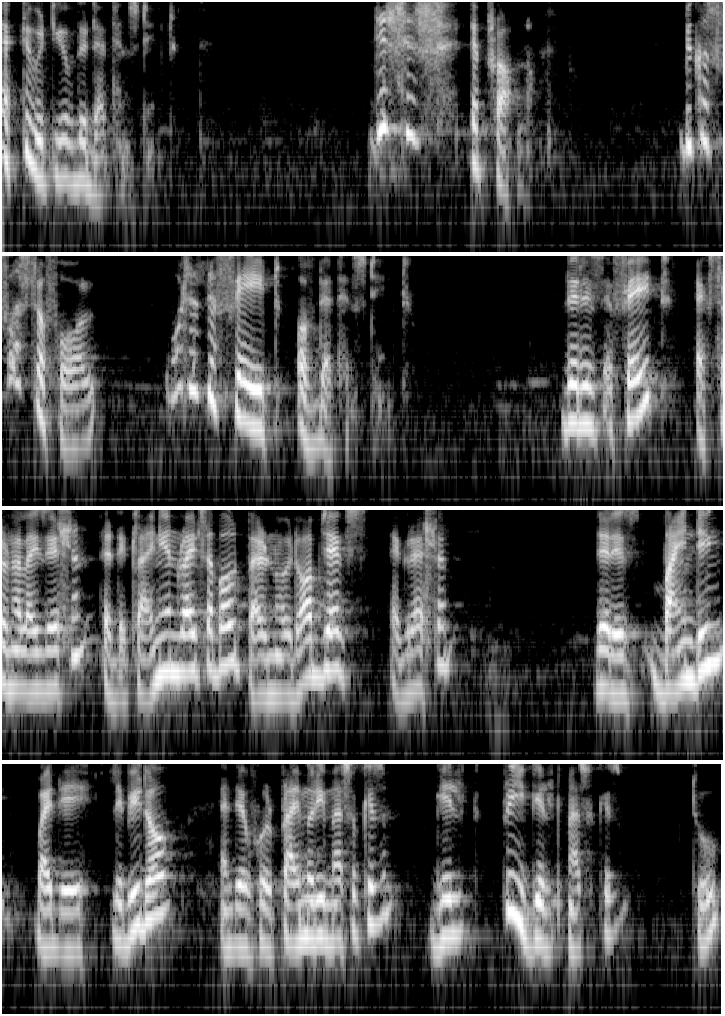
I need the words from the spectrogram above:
activity of the death instinct. This is a problem. Because first of all what is the fate of death instinct? There is a fate externalization that the kleinian writes about paranoid objects aggression there is binding by the libido and therefore primary masochism, guilt, pre guilt masochism. Two.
